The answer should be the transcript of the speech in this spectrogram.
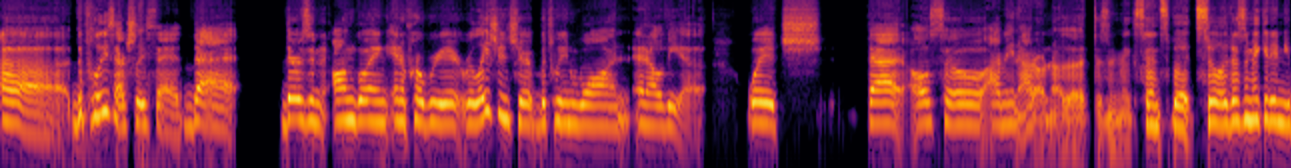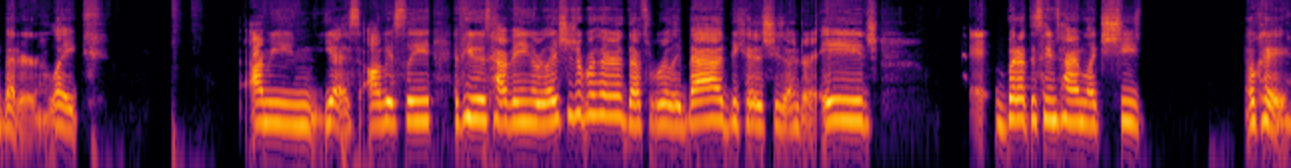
uh the police actually said that there's an ongoing inappropriate relationship between Juan and Elvia, which that also, I mean, I don't know, that doesn't make sense, but still, it doesn't make it any better. Like, I mean, yes, obviously, if he was having a relationship with her, that's really bad because she's underage. Eh, but at the same time, like, she okay,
